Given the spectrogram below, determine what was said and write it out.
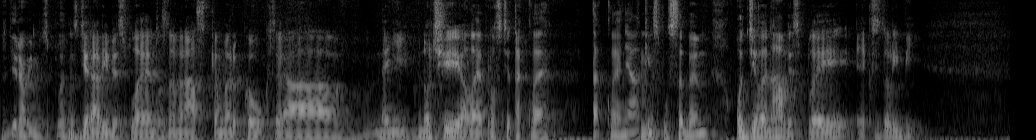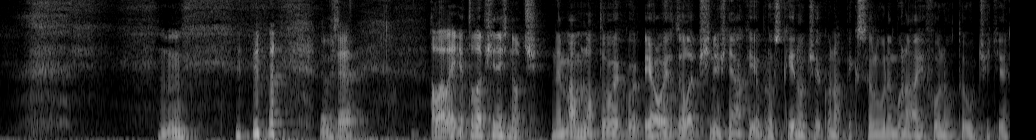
S děravým displejem. S děravým displejem, to znamená s kamerkou, která není v noči, ale je prostě takhle, takhle nějakým hmm. způsobem oddělená v displeji. Jak si to líbí? Hmm. Dobře. Ale je to lepší než noč. Nemám na to, jako, jo, je to lepší než nějaký obrovský noč, jako na Pixelu nebo na iPhoneu, to určitě.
